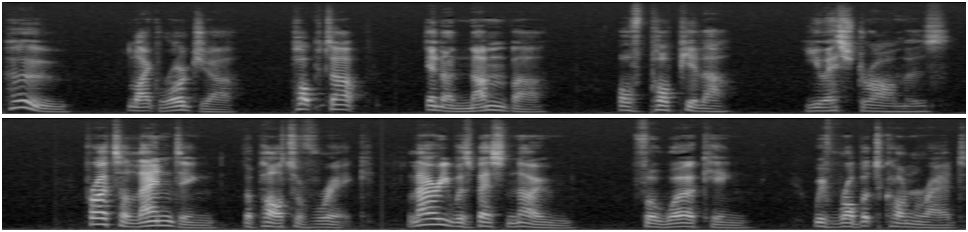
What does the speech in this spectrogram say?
who, like Roger, popped up in a number of popular US dramas. Prior to landing the part of Rick, Larry was best known for working with Robert Conrad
